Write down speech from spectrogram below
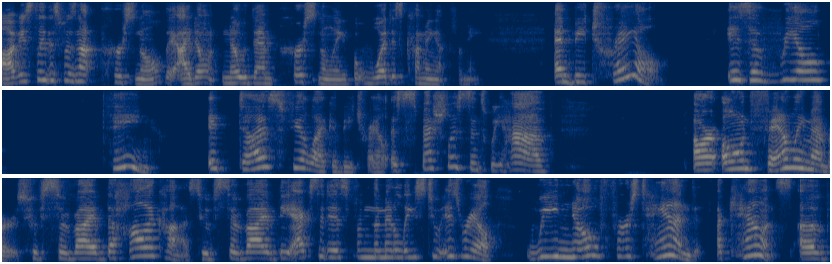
obviously this was not personal. I don't know them personally, but what is coming up for me? And betrayal is a real thing. It does feel like a betrayal, especially since we have our own family members who've survived the Holocaust, who've survived the exodus from the Middle East to Israel. We know firsthand accounts of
